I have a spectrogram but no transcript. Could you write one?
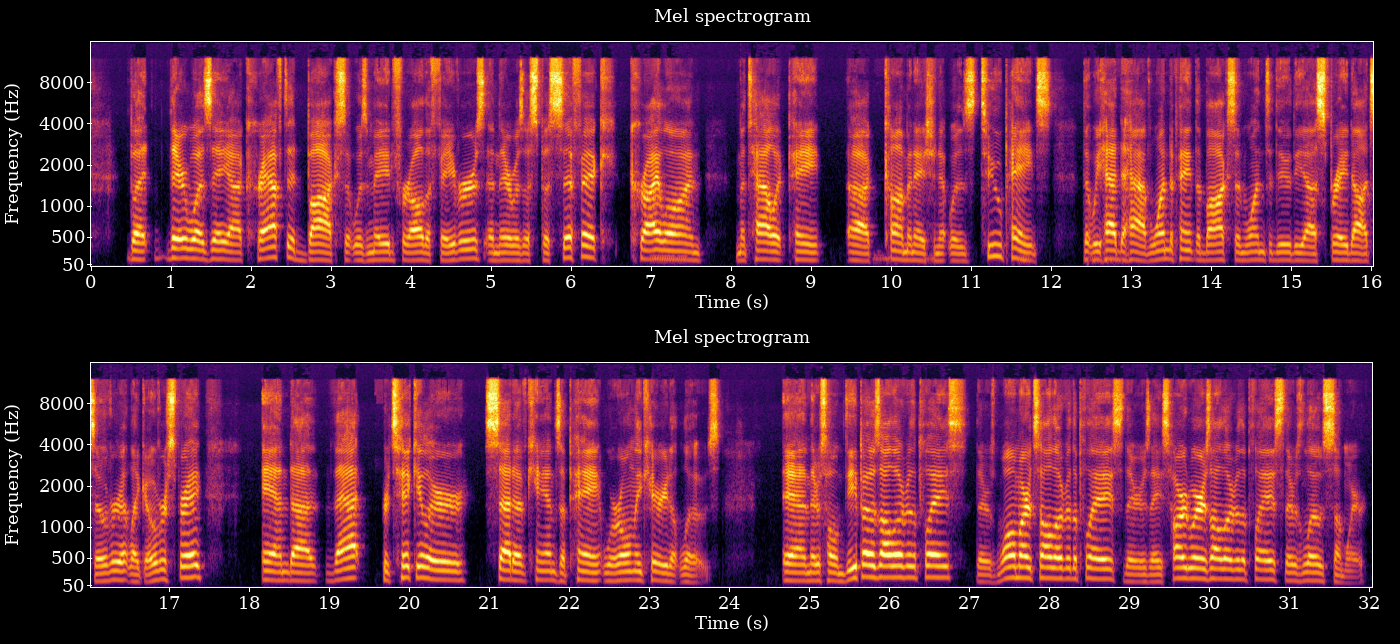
but there was a uh, crafted box that was made for all the favors, and there was a specific Krylon metallic paint uh, combination. It was two paints that we had to have one to paint the box and one to do the uh, spray dots over it, like overspray. And uh, that particular set of cans of paint were only carried at Lowe's and there's Home Depots all over the place. There's Walmart's all over the place. There's Ace Hardware's all over the place. There's Lowe's somewhere.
